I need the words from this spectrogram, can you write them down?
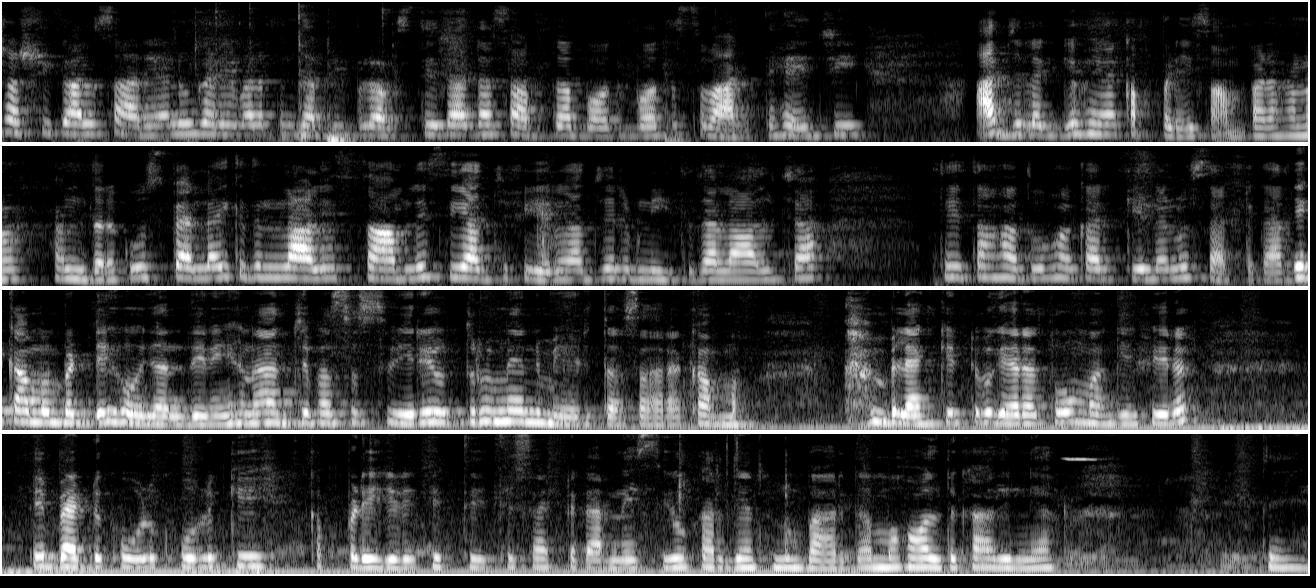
ਸਤਿ ਸ਼੍ਰੀ ਅਕਾਲ ਸਾਰਿਆਂ ਨੂੰ, ਗਰੇਵਾਲ ਪੰਜਾਬੀ ਬਲੌਗਸ ਤੇ ਤੁਹਾਡਾ ਸਭ ਦਾ ਬਹੁਤ-ਬਹੁਤ ਸਵਾਗਤ ਹੈ ਜੀ। ਅੱਜ ਲੱਗੇ ਹੋਏ ਆ ਕੱਪੜੇ ਸਾਂਭਣ, ਹਨਾ? ਅੰਦਰ ਕੁਛ ਪਹਿਲਾਂ ਇੱਕ ਦਿਨ ਲਾਲੇ ਸਾਂਭਲੇ ਸੀ, ਅੱਜ ਫੇਰ ਅੱਜ ਰਵਨੀਤ ਦਾ ਲਾਲਚਾ ਤੇ ਤਾਂ ਤੂਹਾਂ ਕਰਕੇ ਇਹਨਾਂ ਨੂੰ ਸੈੱਟ ਕਰਦੇ ਕੰਮ ਵੱਡੇ ਹੋ ਜਾਂਦੇ ਨੇ, ਹਨਾ? ਅੱਜ ਬਸ ਸਵੇਰੇ ਉਧਰੋਂ ਮੈਂ ਨਿਮੇੜਤਾ ਸਾਰਾ ਕੰਮ। ਬਲੈਂਕਟ ਵਗੈਰਾ ਧੋਵਾਂਗੇ ਫਿਰ, ਤੇ ਬੈੱਡ ਖੋਲ ਖੋਲ ਕੇ ਕੱਪੜੇ ਜਿਹੜੇ ਜਿੱਥੇ ਜਿੱਥੇ ਸੈੱਟ ਕਰਨੇ ਸੀ, ਉਹ ਕਰਦੇ ਆ ਤੁਹਾਨੂੰ ਬਾਹਰ ਦਾ ਮਾਹੌਲ ਦਿਖਾ ਦਿੰਦੇ ਆ। ਤੇ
